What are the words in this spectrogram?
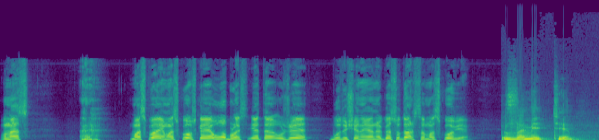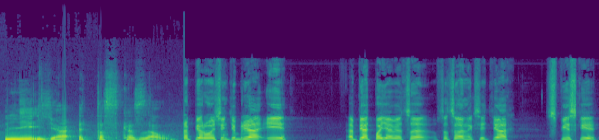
У нас Москва и Московская область – это уже будущее, наверное, государство Московия. Заметьте, не я это сказал. 1 сентября и опять появятся в социальных сетях списки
